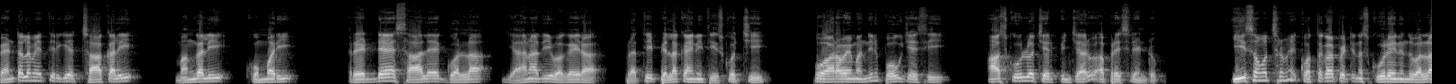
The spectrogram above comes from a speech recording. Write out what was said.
పెంటల మీద తిరిగే చాకలి మంగలి కుమ్మరి రెడ్డే సాలే గొల్ల యానాది వగైరా ప్రతి పిల్లకాయని తీసుకొచ్చి ఓ అరవై మందిని పోగు చేసి ఆ స్కూల్లో చేర్పించారు ఆ ప్రెసిడెంటు. ఈ సంవత్సరమే కొత్తగా పెట్టిన స్కూల్ అయినందువల్ల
